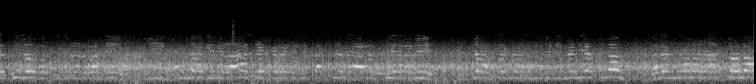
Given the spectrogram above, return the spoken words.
ఏసీలో బతుకుతున్నటువంటి ఈ గుండాగిరి రాజశేఖర్ రెడ్డిని తక్షణమే అరెస్ట్ చేయాలని విద్యా సంఘాల నుంచి డిమాండ్ చేస్తున్నాం. తెలంగాణ రాష్ట్రంలో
